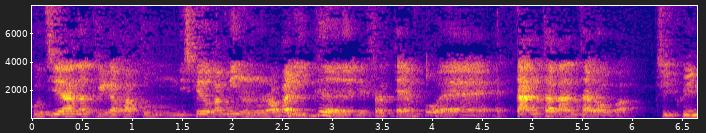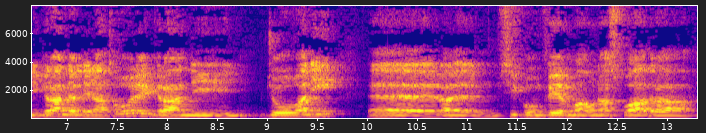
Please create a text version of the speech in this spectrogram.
considerando anche che ha fatto un discreto cammino in Europa League, nel frattempo è, è tanta tanta roba. Sì, quindi grande allenatore, grandi giovani, eh, la, si conferma una squadra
